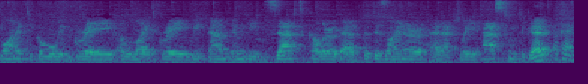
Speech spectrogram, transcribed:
wanted to go with gray, a light gray. We found him the exact color that the designer had actually asked him to get. Okay.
